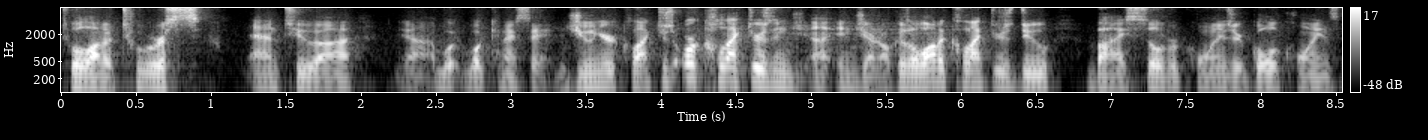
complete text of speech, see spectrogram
to a lot of tourists and to uh, what, what, can I say, junior collectors or collectors in, uh, in general, because a lot of collectors do buy silver coins or gold coins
